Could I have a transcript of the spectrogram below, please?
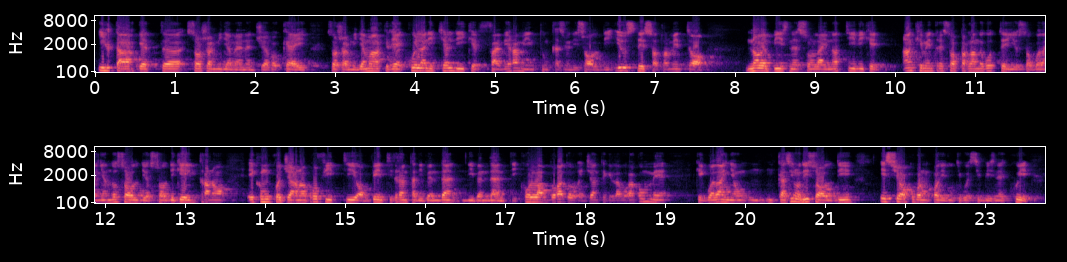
il target social media manager, ok? Social media marketer, è quella nicchia lì che fa veramente un casino di soldi. Io stesso attualmente ho nove business online attivi che anche mentre sto parlando con te io sto guadagnando soldi, ho soldi che entrano e comunque generano profitti, ho 20-30 dipenden- dipendenti, collaboratori, gente che lavora con me, che guadagna un, un casino di soldi e si occupano un po' di tutti questi business qui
